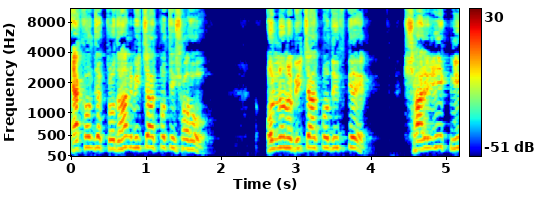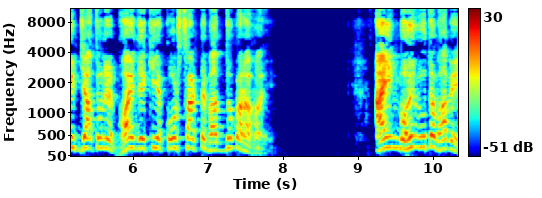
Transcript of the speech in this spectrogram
এখন যে প্রধান বিচারপতি সহ অন্যান্য বিচারপতিকে শারীরিক নির্যাতনের ভয় দেখিয়ে কোর্ট ছাড়তে বাধ্য করা হয়, আইন বহির্ভূতভাবে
